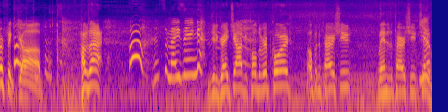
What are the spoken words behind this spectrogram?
Perfect job. How's that? It's amazing. You did a great job. You pulled the ripcord, opened the parachute, landed the parachute too. Yep.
